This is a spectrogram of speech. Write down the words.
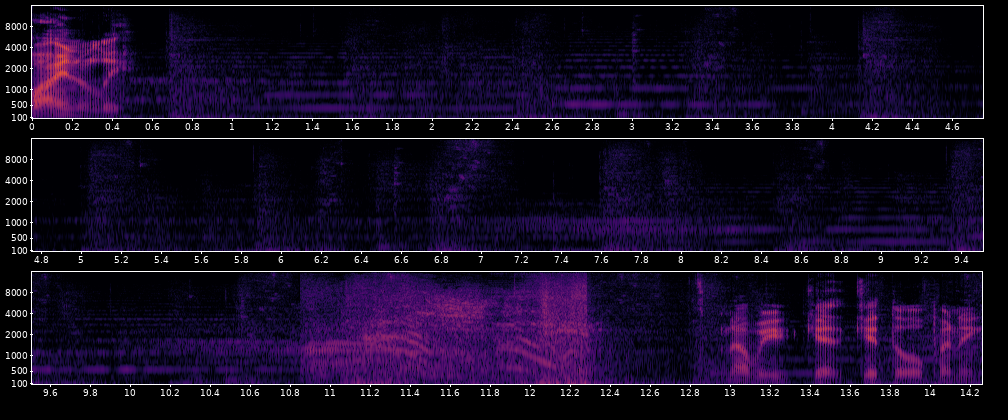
Finally. Now we get get the opening.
